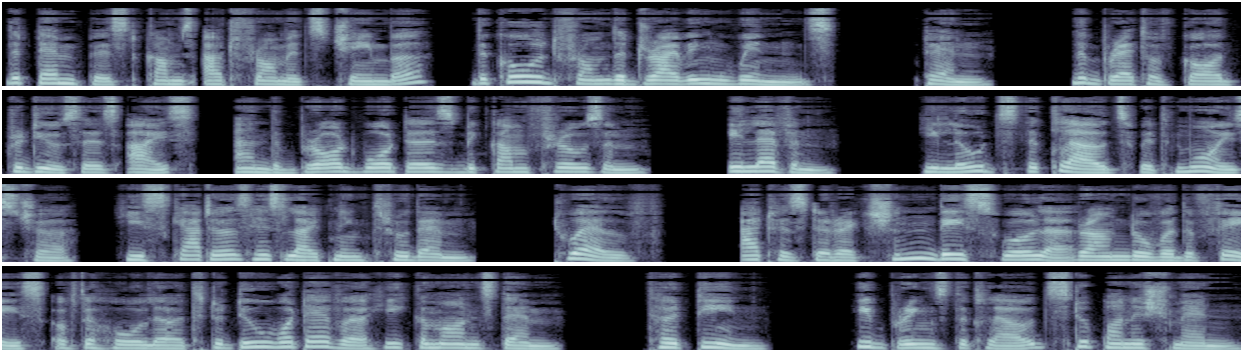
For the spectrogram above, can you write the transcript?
The tempest comes out from its chamber, the cold from the driving winds. 10. The breath of God produces ice, and the broad waters become frozen. 11. He loads the clouds with moisture, he scatters his lightning through them. 12. At his direction they swirl around over the face of the whole earth to do whatever he commands them. 13. He brings the clouds to punish men,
